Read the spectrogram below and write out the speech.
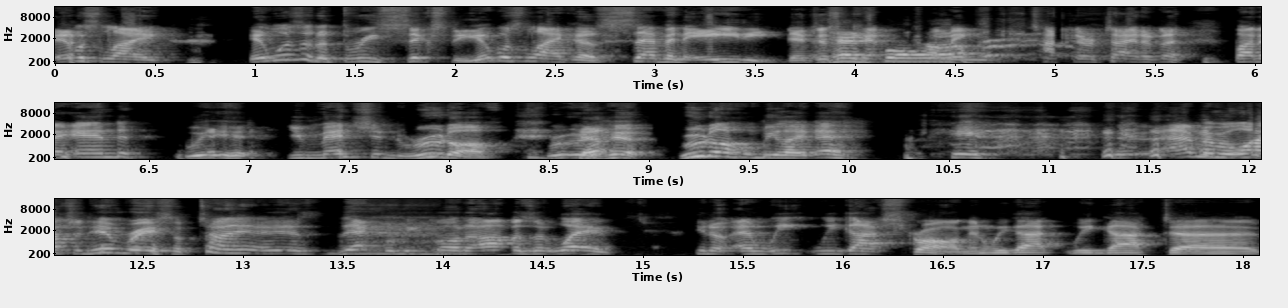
it was like it wasn't a 360. It was like a 780 that just Head kept coming up. tighter, tighter, tighter. By the end, we, you mentioned Rudolph. Ru- Yeah. Rudolph would be like, eh. I remember watching him race a ton. His neck would be going the opposite way, you know. And we we got strong and we got we got uh,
